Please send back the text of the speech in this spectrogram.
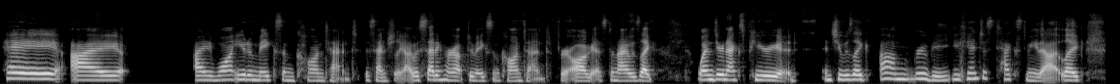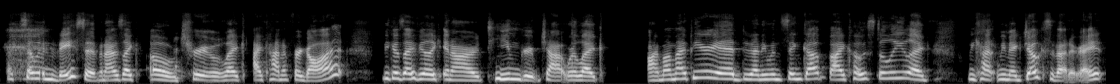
hey, I I want you to make some content, essentially. I was setting her up to make some content for August. And I was like, when's your next period? And she was like, um, Ruby, you can't just text me that. Like, that's so invasive. And I was like, oh, true. Like, I kind of forgot because I feel like in our team group chat, we're like, I'm on my period. Did anyone sync up bi coastally? Like, we kind of, we make jokes about it, right?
